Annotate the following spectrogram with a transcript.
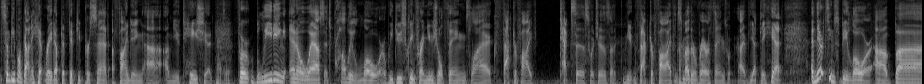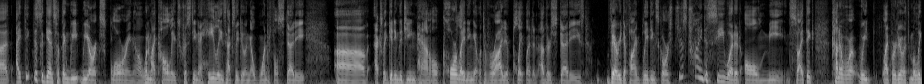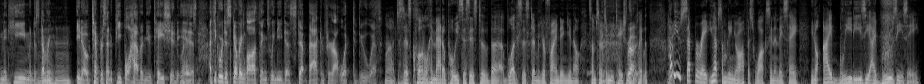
some people have gotten a hit rate up to 50% of finding uh, a mutation. For bleeding NOS, it's probably lower. We do screen for unusual things like factor V Texas, which is a mutant factor five, and some uh-huh. other rare things I've yet to hit. And there it seems to be lower. Uh, but I think this, again, something we, we are exploring. Uh, one of my colleagues, Kristina Haley, is actually doing a wonderful study of actually getting the gene panel, correlating it with a variety of platelet and other studies, very defined bleeding scores, just trying to see what it all means. So I think kind of what we like we're doing with malignant heme and discovering, mm-hmm. you know, 10% of people have a mutation right. is I think we're discovering a lot of things we need to step back and figure out what to do with. Well, just as clonal hematopoiesis is to the blood system, you're finding, you know, some sorts of mutations right. in platelets. How do you separate? You have somebody in your office walks in and they say, you know, I bleed easy, I bruise easy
